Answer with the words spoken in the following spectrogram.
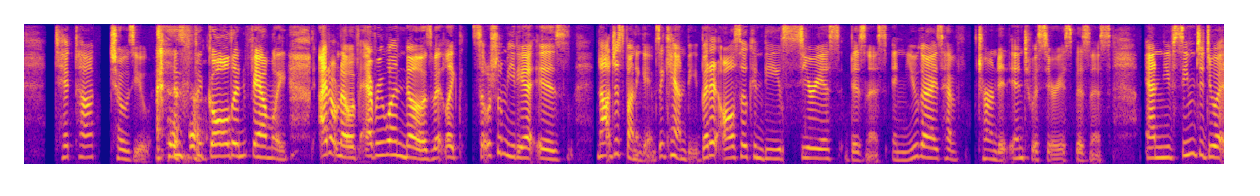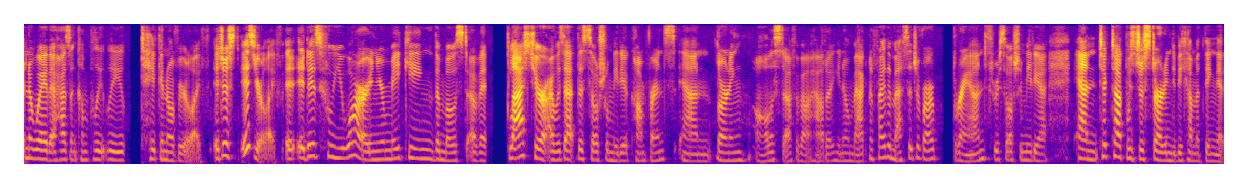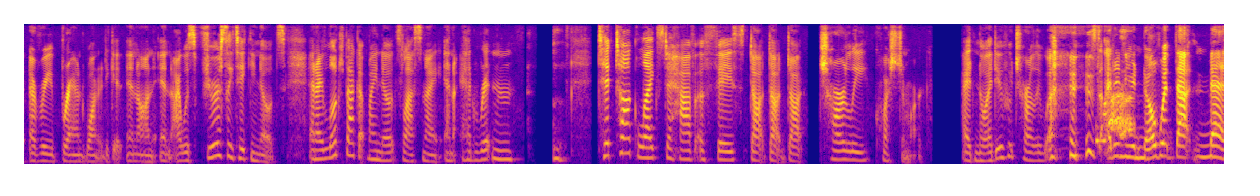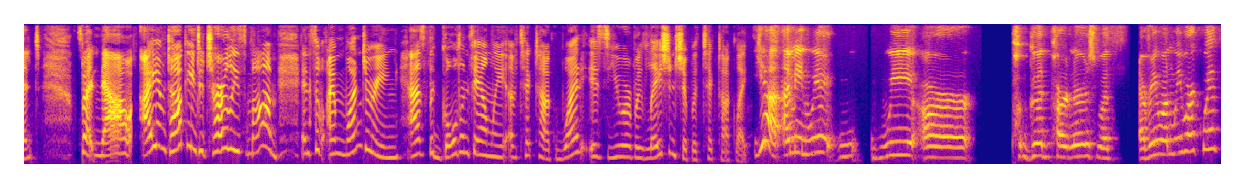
TikTok chose you as the golden family. I don't know if everyone knows, but like social media is not just fun and games. It can be, but it also can be serious business. And you guys have turned it into a serious business. And you've seemed to do it in a way that hasn't completely taken over your life. It just is your life. it, it is who you are, and you're making the most of it last year i was at this social media conference and learning all the stuff about how to you know magnify the message of our brand through social media. And tiktok was just starting to become a thing that every brand wanted to get in on. And i was furiously taking notes. And i looked back at my notes last night and i had written tiktok likes to have a face dot dot dot charli question mark I had no idea who Charli was. I didn't even know what that meant. But now I am talking to Charli's mom. And so I'm wondering, as the golden family of TikTok, what is your relationship with TikTok like? Yeah, I mean, we we are p- good partners with everyone we work with,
